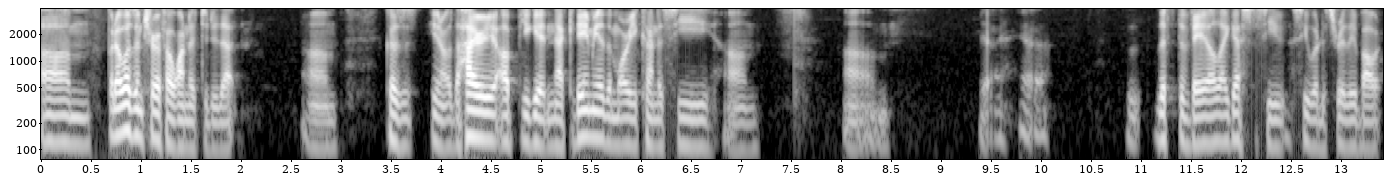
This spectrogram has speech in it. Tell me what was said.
Um, but I wasn't sure if I wanted to do that because um, you know the higher up you get in academia, the more you kind of see, um, um, yeah, yeah, lift the veil, I guess, to see see what it's really about.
